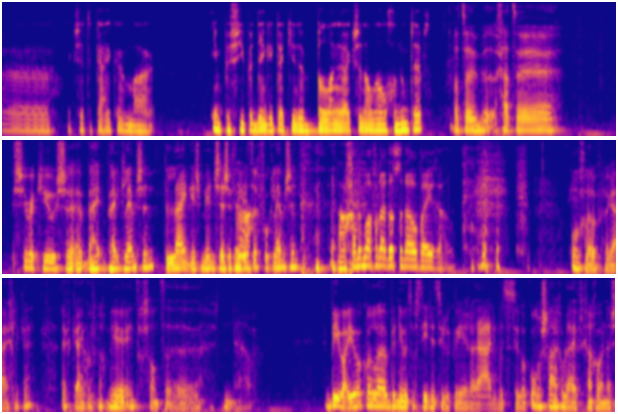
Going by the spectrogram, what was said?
Uh, ik zit te kijken, maar in principe denk ik dat je de belangrijkste dan wel genoemd hebt. Wat uh, gaat Syracuse bij, bij Clemson? De lijn is min 46 ja. voor Clemson. nou, ga er maar vanuit dat ze daar overheen gaan. Ongelooflijk eigenlijk, hè? Even kijken of nog meer interessante... nou, BYU ook wel uh, benieuwd of die natuurlijk weer... Uh, ja, die moeten natuurlijk ook ongeslagen blijven. Die gaan gewoon naar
